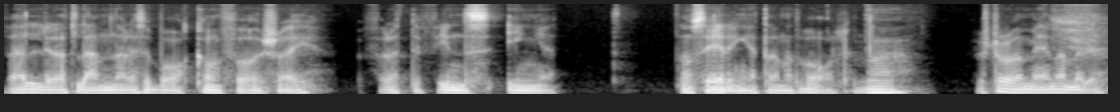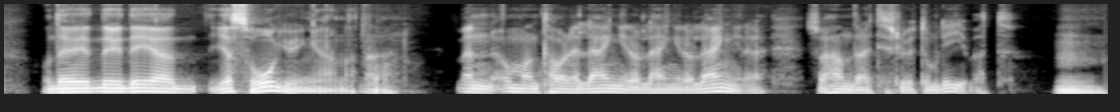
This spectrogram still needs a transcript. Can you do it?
väljer att lämna det sig bakom för sig. För att det finns inget, de ser inget annat val. Nej. Förstår du vad jag menar med det? Och det, det det jag, jag såg ju inget annat Nej. val. Men om man tar det längre och längre och längre så handlar det till slut om livet. Mm.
